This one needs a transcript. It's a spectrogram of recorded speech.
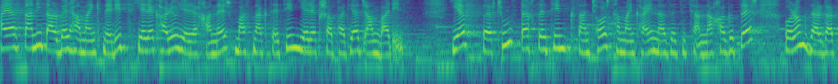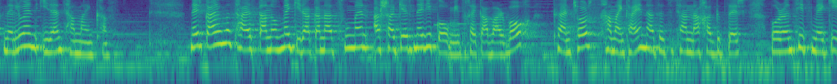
Հայաստանի տարբեր համայնքներից 300 երեխաներ մասնակցեցին 3 շաբաթյա ճամբարին եւ վերջում ստեղծեցին 24 համայնքային ազդեցության նախագծեր, որոնք զարգացնելու են իրենց համայնքը։ Ներկայումս Հայաստանով մեկ իրականացվում են աշակերտների կողմից ղեկավարվող 24 համայնքային ազդեցության նախագծեր, որոնցից մեկի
